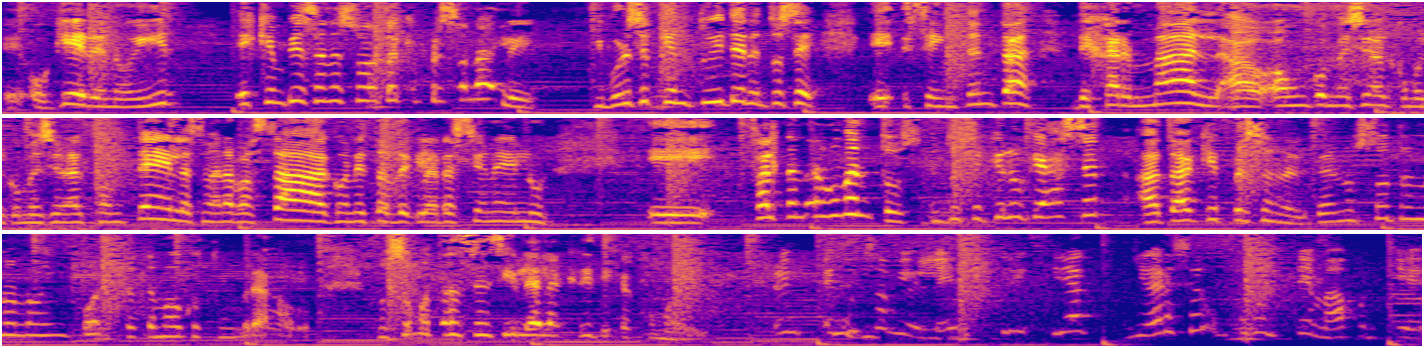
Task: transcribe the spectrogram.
eh, o quieren oír, es que empiezan esos ataques personales. Y por eso es que en Twitter entonces eh, se intenta dejar mal a, un convencional como el convencional Fontaine la semana pasada con estas declaraciones del lunes. Eh, faltan argumentos. Entonces, ¿qué es lo que hacen? Ataques personales. Pero a nosotros no nos importa, estamos acostumbrados. No somos tan sensibles a las críticas como ellos. Pero hay mucha violencia. Quería llegar a ese un poco el tema porque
